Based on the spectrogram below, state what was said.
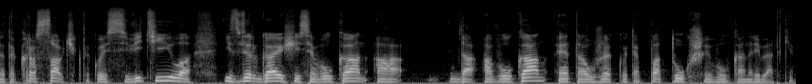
это красавчик, такой светило, извергающийся вулкан, а да, а вулкан это уже какой-то потухший вулкан, ребятки.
